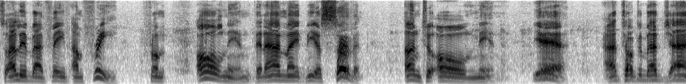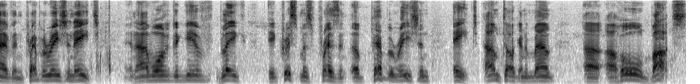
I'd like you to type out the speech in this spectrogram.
so I live by faith. I'm free from all men that I might be a servant unto all men. Yeah, I talked about jive and preparation H. And I wanted to give Blake a Christmas present of Preparation H. I'm talking about uh, a whole box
